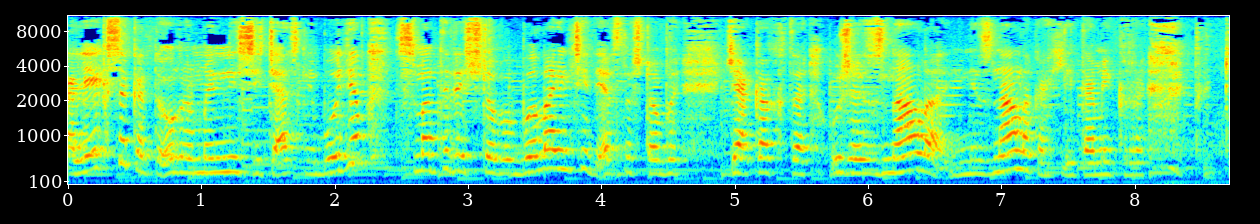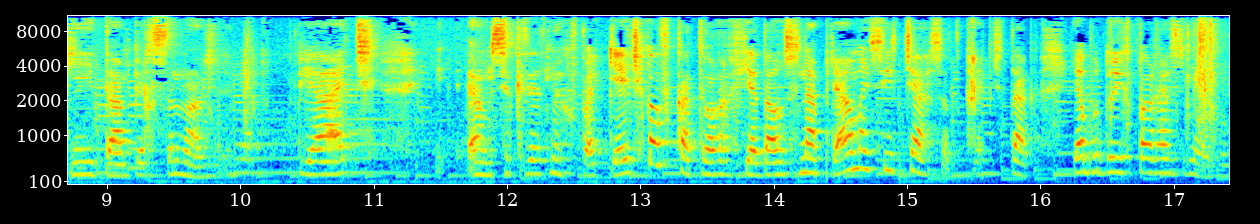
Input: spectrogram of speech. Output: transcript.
И коллекция, которую мы не сейчас не будем смотреть, чтобы было интересно, чтобы я как-то уже знала, не знала, какие там игры, какие там персонажи. Пять эм, секретных пакетиков, которых я должна прямо сейчас открыть. Так, я буду их по размеру.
